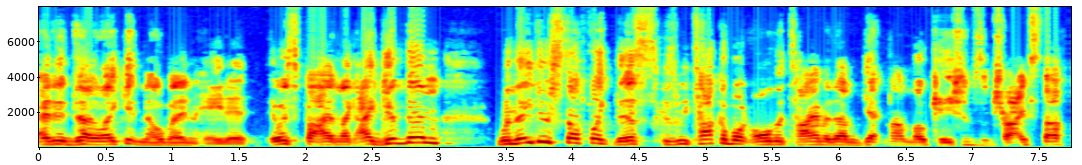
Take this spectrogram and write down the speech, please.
I did, did I like it? No, but I didn't hate it. It was fine. Like I give them when they do stuff like this because we talk about all the time of them getting on locations and trying stuff.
